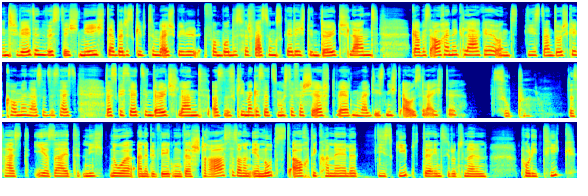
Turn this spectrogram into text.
In Schweden wüsste ich nicht, aber es gibt zum Beispiel vom Bundesverfassungsgericht in Deutschland gab es auch eine Klage und die ist dann durchgekommen. Also das heißt, das Gesetz in Deutschland, also das Klimagesetz musste verschärft werden, weil dies nicht ausreichte. Super. Das heißt, ihr seid nicht nur eine Bewegung der Straße, sondern ihr nutzt auch die Kanäle, die es gibt, der institutionellen Politik.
